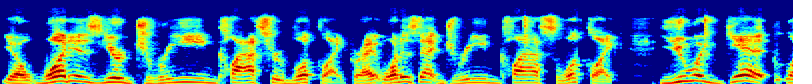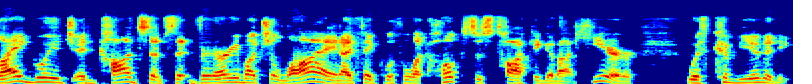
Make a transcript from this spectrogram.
you know what is your dream classroom look like right? What does that dream class look like? You would get language and concepts that very much align i think with what hooks is talking about here with community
